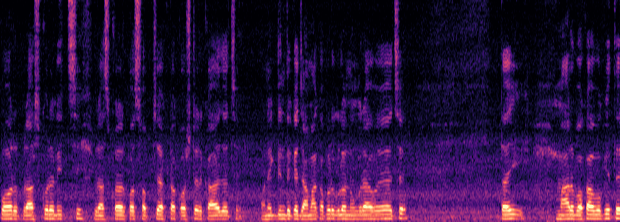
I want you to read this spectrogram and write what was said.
পর ব্রাশ করে নিচ্ছি। ব্রাশ করার পর সবচেয়ে একটা কষ্টের কাজ আছে। অনেক দিন থেকে জামা কাপড়গুলো নোংরা হয়ে আছে। তাই মার বকাবকিতে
